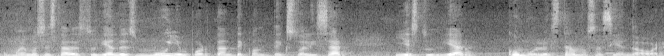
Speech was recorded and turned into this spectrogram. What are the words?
Como hemos estado estudiando, es muy importante contextualizar y estudiar como lo estamos haciendo ahora.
